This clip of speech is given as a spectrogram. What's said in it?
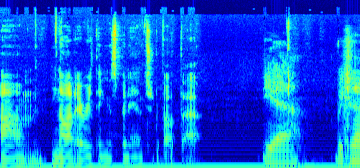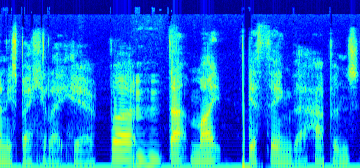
Um, not everything has been answered about that. Yeah, we can only speculate here, but Mhm. that might be a thing that happens,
